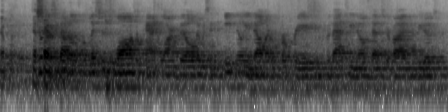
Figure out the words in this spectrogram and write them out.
Yep. Yes, It's sir. about Alyssa's law, the panic alarm bill, there was an $8 million appropriation for that. Do you know if that survived the vetoes?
